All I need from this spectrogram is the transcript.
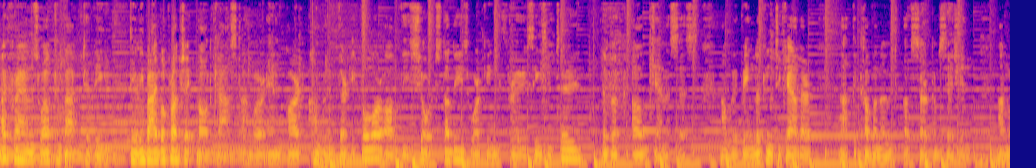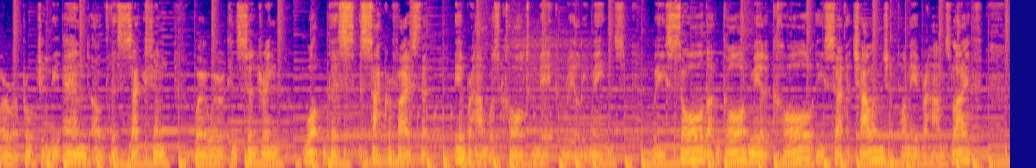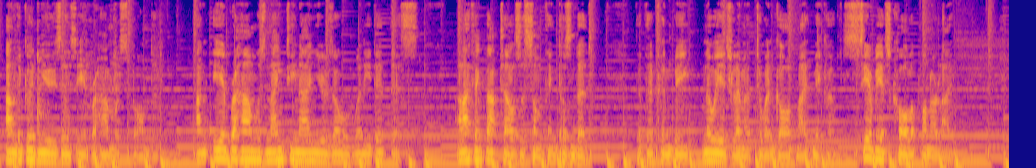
Hi, friends, welcome back to the Daily Bible Project podcast. And we're in part 134 of the short studies working through season 2, the book of Genesis. And we've been looking together at the covenant of circumcision. And we're approaching the end of this section where we're considering what this sacrifice that Abraham was called to make really means. We saw that God made a call, He set a challenge upon Abraham's life, and the good news is Abraham responded. And Abraham was 99 years old when he did this. And I think that tells us something, doesn't it? That there can be no age limit to when God might make a serious call upon our life.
